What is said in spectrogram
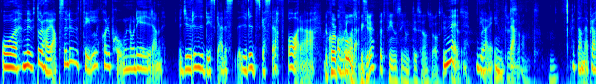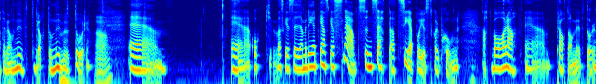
Och mutor hör ju absolut till korruption och det är ju den juridiska, det juridiska straffbara Men korruptionsbegreppet området. finns inte i svensk lagstiftning? Nej, det gör det inte. Mm. Utan där pratar vi om mutbrott och mutor. Mut. Ja. Eh, Eh, och vad ska jag säga, men det är ett ganska snävt synsätt att se på just korruption. Att bara eh, prata om mutor.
